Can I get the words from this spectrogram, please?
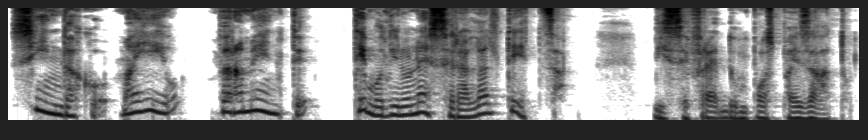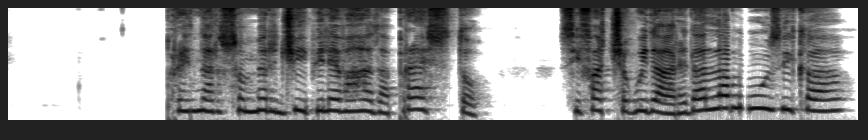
Sindaco, ma io, veramente, temo di non essere all'altezza, disse Fred un po' spaesato. Prenda il sommergibile vada, presto! Si faccia guidare dalla musica!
